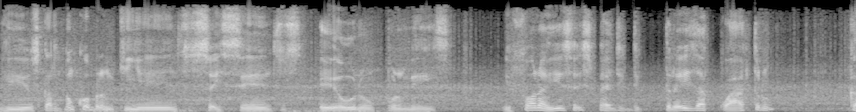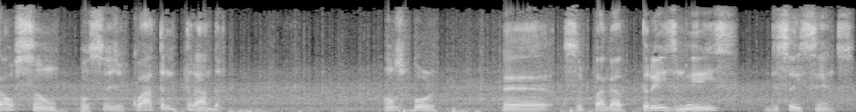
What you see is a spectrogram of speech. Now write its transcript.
E os caras estão cobrando 500, 600 euros por mês. E fora isso, eles pedem de 3 a 4 calção, ou seja, 4 entradas. Vamos supor, é, se pagar 3 meses de 600,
